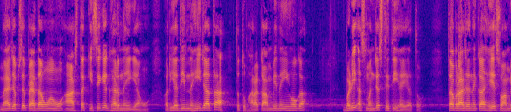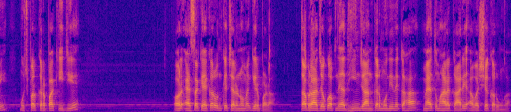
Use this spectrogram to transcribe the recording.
मैं जब से पैदा हुआ हूँ, आज तक किसी के घर नहीं गया हूँ, और यदि नहीं जाता तो तुम्हारा काम भी नहीं होगा। बड़ी असमंजस स्थिति है यह तो। तब राजा ने कहा, हे स्वामी, मुझ पर कृपा कीजिए। और ऐसा कहकर उनके चरणों में गिर पड़ा। तब राजा को अपने अधीन जानकर मुनि ने कहा, मैं तुम्हारा कार्य अवश्य करूँगा।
